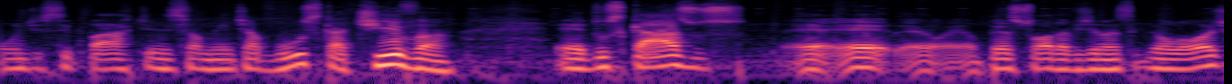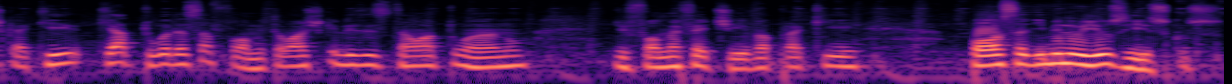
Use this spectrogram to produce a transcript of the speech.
onde se parte inicialmente a busca ativa é, dos casos, é, é, é, o pessoal da vigilância epidemiológica que, que atua dessa forma. Então, acho que eles estão atuando de forma efetiva para que possa diminuir os riscos.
